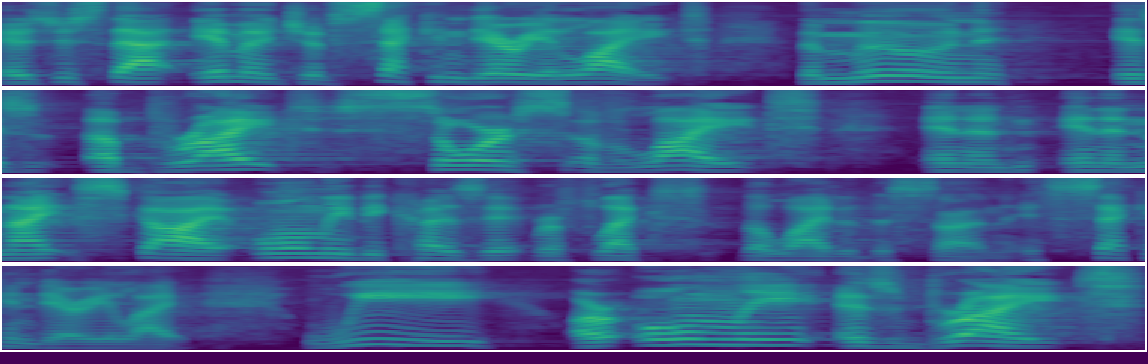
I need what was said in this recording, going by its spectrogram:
It was just that image of secondary light. The moon is a bright source of light in a, in a night sky only because it reflects the light of the sun. It's secondary light. We are only as bright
